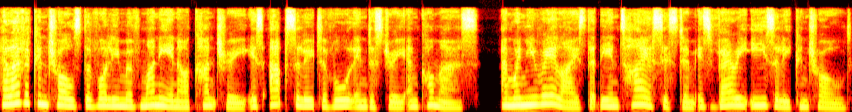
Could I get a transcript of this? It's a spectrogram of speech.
Whoever controls the volume of money in our country is absolute of all industry and commerce, and when you realize that the entire system is very easily controlled,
